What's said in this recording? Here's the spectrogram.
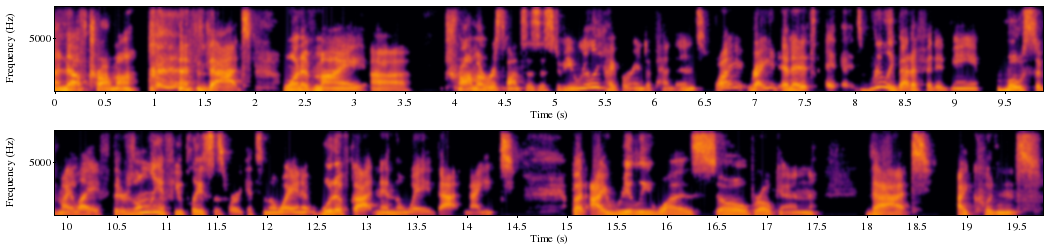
enough trauma that one of my uh, trauma responses is to be really hyper independent why right? And it's it's really benefited me most of my life. There's only a few places where it gets in the way and it would have gotten in the way that night but i really was so broken that i couldn't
